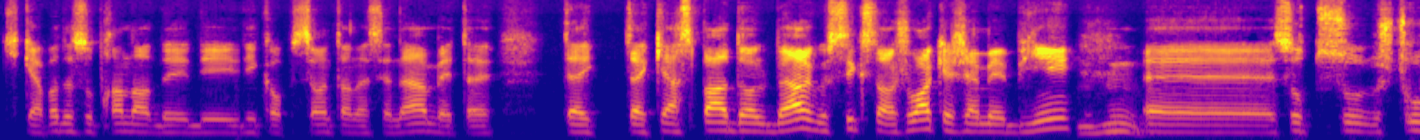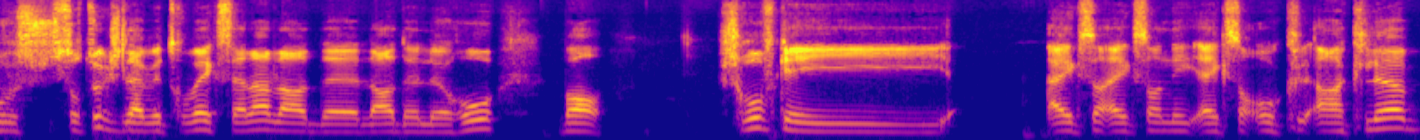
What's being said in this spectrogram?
qui est capable de se prendre dans des, des, compétitions internationales, mais tu as, Caspar Dolberg aussi, qui est un joueur que j'aimais bien. Mm-hmm. Euh, surtout, je trouve, surtout que je l'avais trouvé excellent lors de, lors de l'Euro. Bon, je trouve qu'avec son, avec son, avec son, en club,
